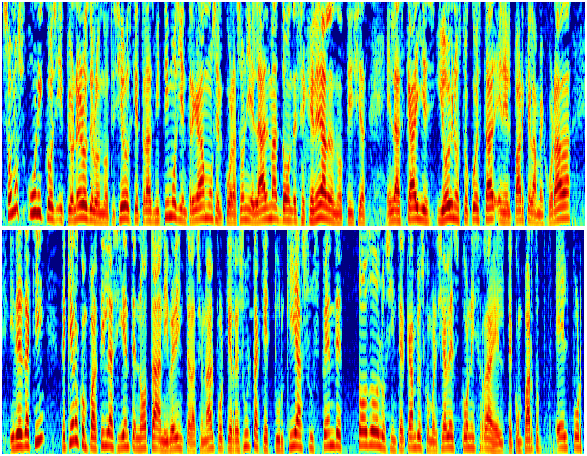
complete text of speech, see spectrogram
Somos únicos y pioneros de los noticieros que transmitimos y entregamos el corazón y el alma donde se generan las noticias, en las calles y hoy nos tocó estar en el Parque La Mejorada y desde aquí te quiero compartir la siguiente nota a nivel internacional porque resulta que Turquía suspende todos los intercambios comerciales con Israel. Te comparto el por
